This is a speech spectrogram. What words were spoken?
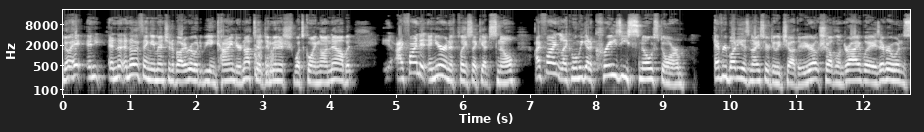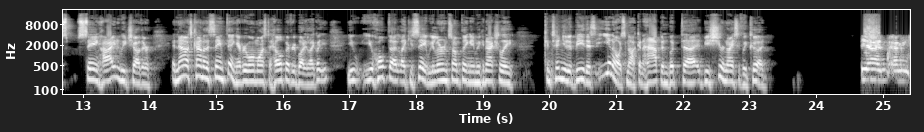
No, hey, and, and another thing you mentioned about everybody being kinder, not to diminish what's going on now, but I find it, and you're in a place that gets snow. I find like when we get a crazy snowstorm, everybody is nicer to each other. You're out shoveling driveways, everyone's saying hi to each other, and now it's kind of the same thing. Everyone wants to help everybody. Like you, you hope that, like you say, we learn something and we can actually continue to be this. You know, it's not going to happen, but uh, it'd be sure nice if we could. Yeah, and, and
